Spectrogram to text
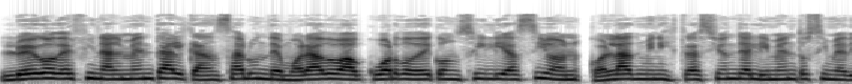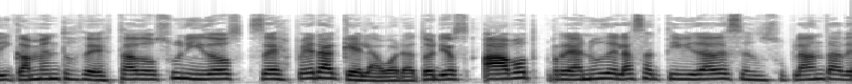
Luego de finalmente alcanzar un demorado acuerdo de conciliación con la Administración de Alimentos y Medicamentos de Estados Unidos, se espera que Laboratorios Abbott reanude las actividades en su planta de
